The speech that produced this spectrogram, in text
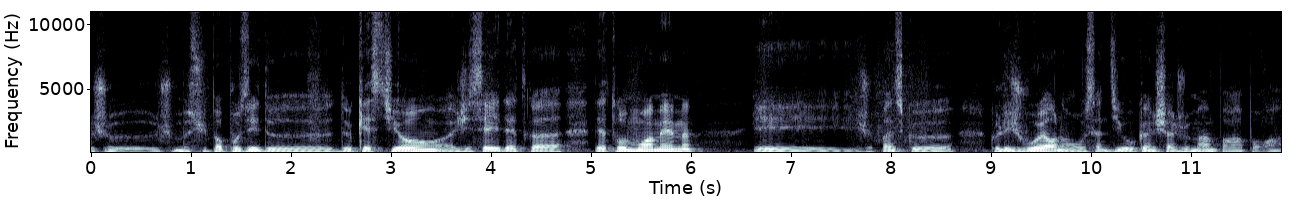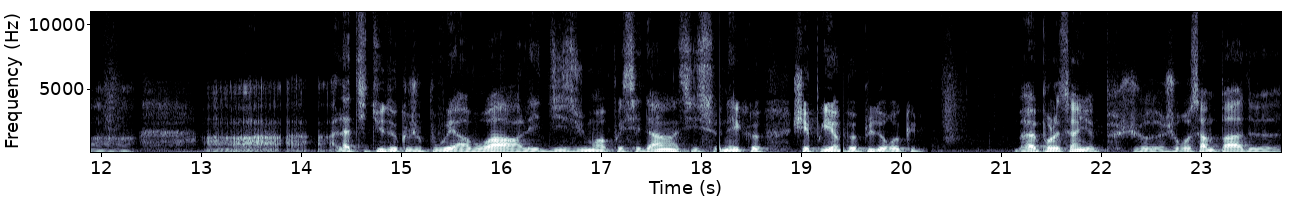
Je ne me suis pas posé de, questions. J'essaye d'être moi-même. Et je pense que, les joueurs n'ont ressenti aucun changement par rapport à, à, l'attitude que je pouvais avoir les 18 mois précédents, si ce n'est que j'ai pris un peu plus de recul. Ben, pour l'instant, je ne ressens pas de,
